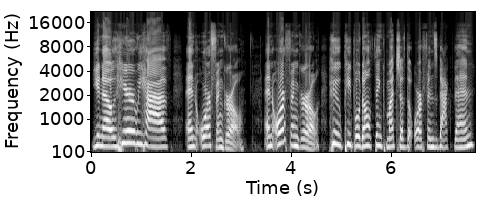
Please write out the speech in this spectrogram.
you know, here we have an orphan girl an orphan girl who people don't think much of the orphans back then.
